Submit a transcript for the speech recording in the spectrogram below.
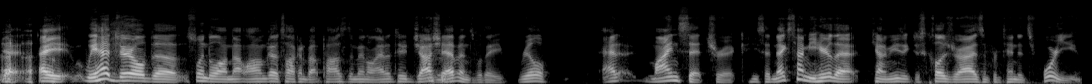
yeah. Hey, we had Gerald uh, Swindle on not long ago talking about positive mental attitude. Josh Mhm. Evans with a real ad- mindset trick. He said, next time you hear that kind of music, just close your eyes and pretend it's for you,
